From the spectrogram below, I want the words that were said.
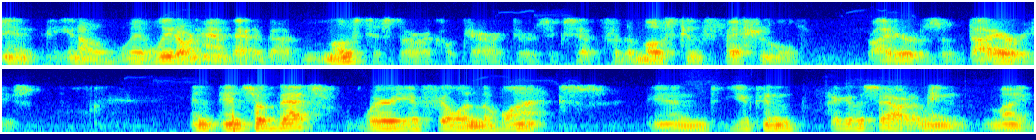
and you know we, we don't have that about most historical characters, except for the most confessional writers of diaries. And and so that's where you fill in the blanks, and you can figure this out. I mean, my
